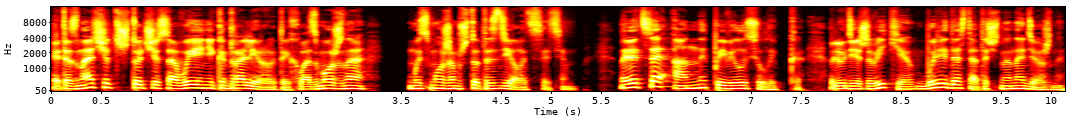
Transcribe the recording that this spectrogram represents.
Это значит, что часовые не контролируют их. Возможно, мы сможем что-то сделать с этим. На лице Анны появилась улыбка. Люди Живики были достаточно надежны.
